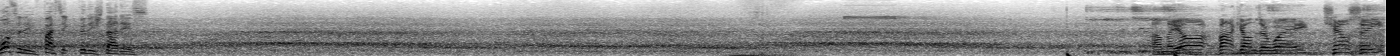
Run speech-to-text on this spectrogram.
What an emphatic finish that is. And they are back underway. Chelsea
